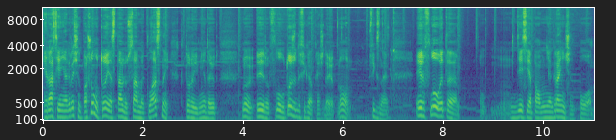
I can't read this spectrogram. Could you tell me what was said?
И раз я не ограничен по шуму, то я ставлю самый классный, который мне дают... Ну, Airflow тоже дофига, конечно, дает, но фиг знает. Airflow это... Здесь я, по-моему, не ограничен по...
